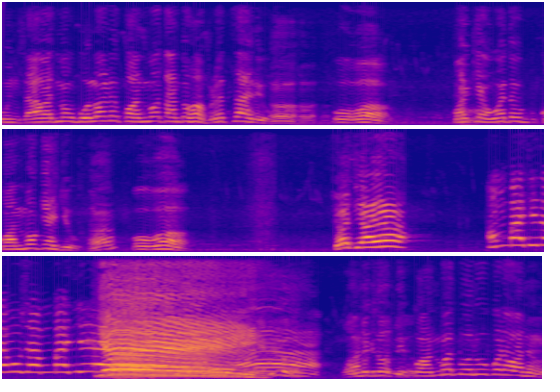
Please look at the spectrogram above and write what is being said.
ઊંચા અવાજમાં બોલો ને કોનમાં તાન તો હભળત સાર્યો. હા હા ઓહો કોઈ કેવું હોય તો કોનમાં કહેજો. હા? ઓહો. જો જાયા અંબાજી જવું છે અંબાજી. જય કીધું તો? કોનમાં જ બોલવું પડવાનું.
